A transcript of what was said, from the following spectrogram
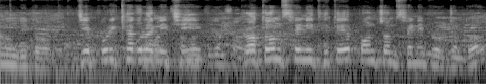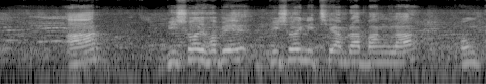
আনন্দিত। যে পরীক্ষাগুলো নিচ্ছি, প্রথম শ্রেণি থেকে পঞ্চম শ্রেণি পর্যন্ত। আর বিষয় হবে, বিষয় নিচ্ছি আমরা বাংলা, অঙ্ক,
